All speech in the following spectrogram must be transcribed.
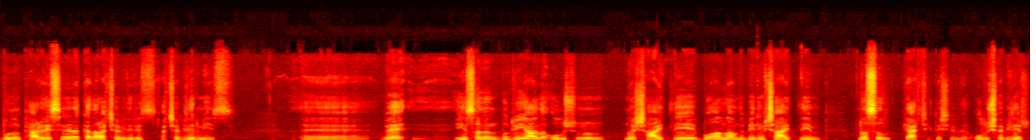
Bunun perdesini ne kadar açabiliriz? Açabilir miyiz? Ee, ve insanın bu dünyada oluşunun şahitliği bu anlamda benim şahitliğim nasıl gerçekleşebilir, oluşabilir?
